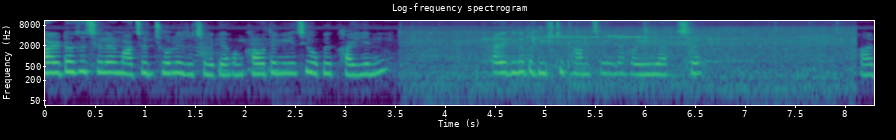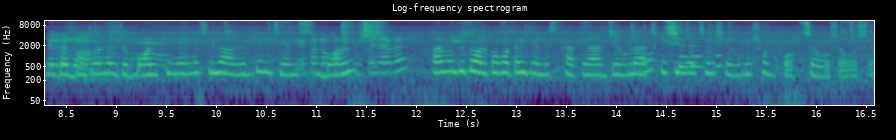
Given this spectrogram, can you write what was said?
আর এটা হচ্ছে ছেলের মাছের ঝোল, এই যে ছেলেকে এখন খাওয়াতে নিয়েছি, ওকে খাইয়ে নিই। আর এদিকে তো বৃষ্টি থামছেই না হয়েই যাচ্ছে। আর এটা দুজনে যে বল কিনে এনেছিল আগের দিন জেমস বল তার মধ্যে তো অল্প কটাই জেমস থাকে আর যেগুলো আজকে কিনেছে সেগুলো সব ভরছে বসে বসে।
